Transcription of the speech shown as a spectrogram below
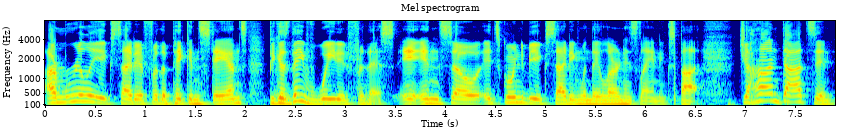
I'm really excited for the Pickens stands because they've waited for this. And so it's going to be exciting when they learn his landing spot. Jahan Dotson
